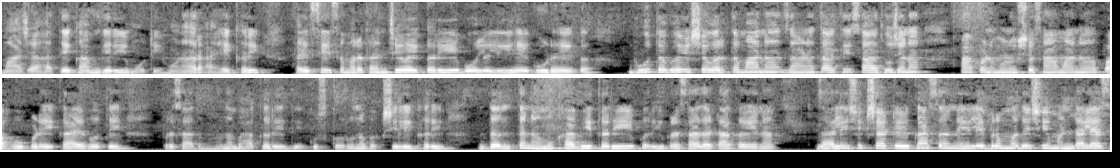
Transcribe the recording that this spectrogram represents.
माझ्या हाते कामगिरी मोठी होणार आहे खरी. ऐसी समर्थांची वैकरी बोलली हे गुढ एक भूत भविष्य वर्तमान जाणता ती साधुजन आपण मनुष्य सामान पाहू पुढे काय होते? प्रसाद म्हणून भाकरी ती कुस्करून भक्षिली खरी. दंतन मुखाभितरी परिप्रसाद टाकवेना झाली शिक्षा टिळकास नेले ब्रह्मदेशी मंडाल्यास.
